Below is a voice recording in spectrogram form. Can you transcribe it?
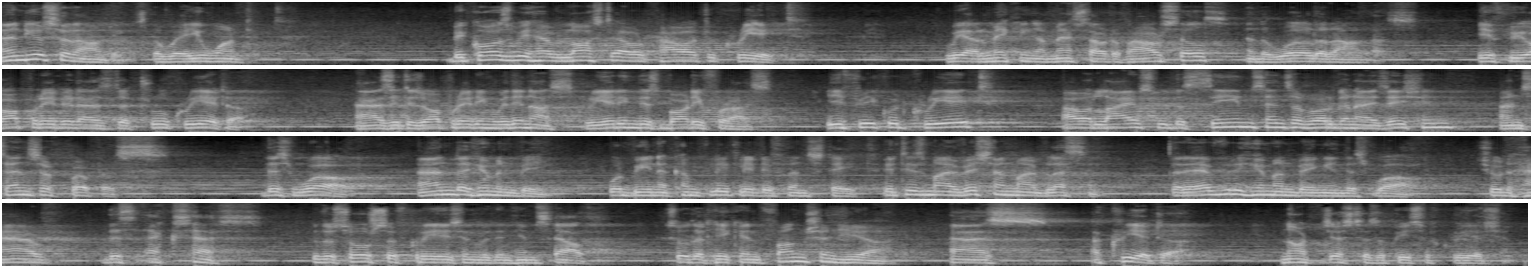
and your surroundings the way you want it. Because we have lost our power to create, we are making a mess out of ourselves and the world around us. If we operated as the true creator, as it is operating within us, creating this body for us, if we could create our lives with the same sense of organization and sense of purpose, this world and the human being would be in a completely different state. It is my wish and my blessing that every human being in this world should have this access to the source of creation within himself so that he can function here as a creator, not just as a piece of creation.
